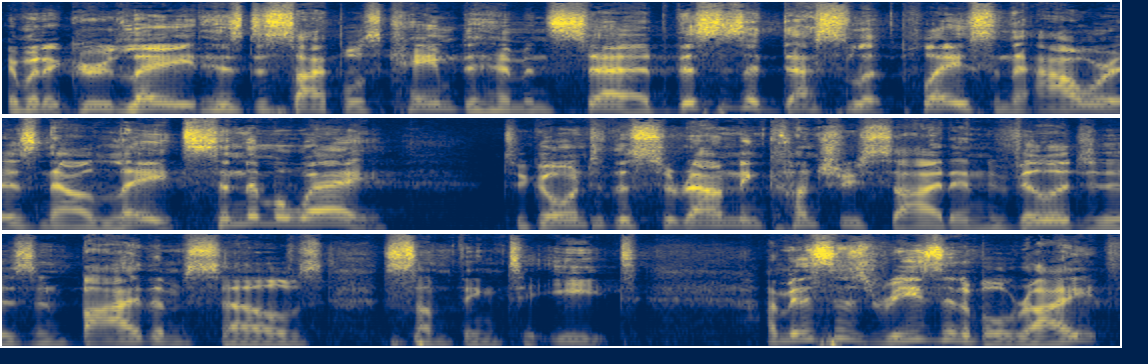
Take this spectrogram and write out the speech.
And when it grew late, his disciples came to him and said, This is a desolate place, and the hour is now late. Send them away to go into the surrounding countryside and villages and buy themselves something to eat. I mean, this is reasonable, right?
